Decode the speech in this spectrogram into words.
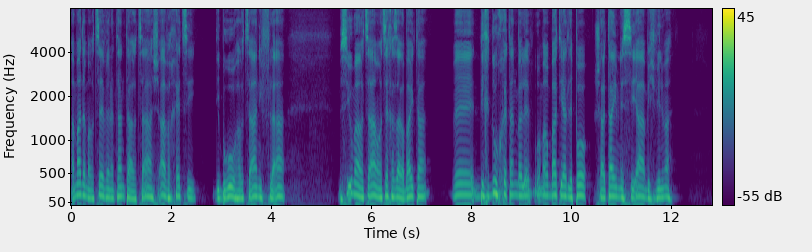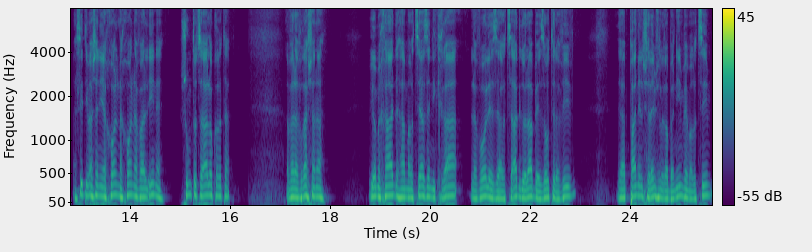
עמד המרצה ונתן את ההרצאה, שעה וחצי, דיברו, הרצאה נפלאה. בסיום ההרצאה המרצה חזר הביתה, ודכדוך קטן בלב. הוא אמר, באתי עד לפה, שעתיים נסיעה, בשביל מה? עשיתי מה שאני יכול, נכון, אבל הנה, שום תוצאה לא קרתה. אבל עברה שנה. ביום אחד המרצה הזה נקרא לבוא לאיזו הרצאה גדולה באזור תל אביב. זה היה פאנל שלם של רבנים ומרצים.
